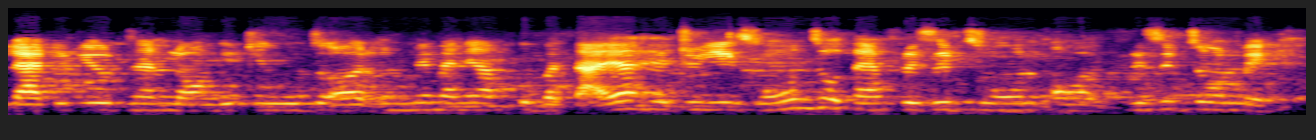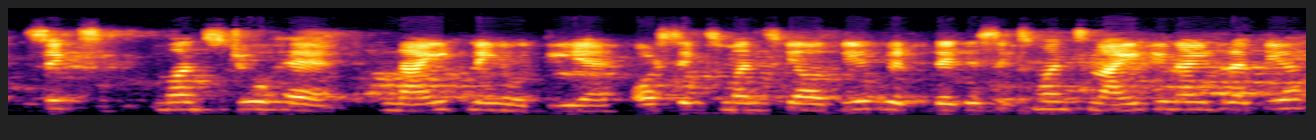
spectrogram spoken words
लैटिट्यूड्स एंड लॉन्गिट्यूड्स और उनमें मैंने आपको बताया है जो ये जोन्स होते हैं फ्रिजिड जोन और फ्रिजिड जोन में सिक्स मंथ्स जो है नाइट नहीं होती है और सिक्स मंथ्स क्या होती है? फिर देखिए सिक्स मंथ्स नाइट ही नाइट रहती है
